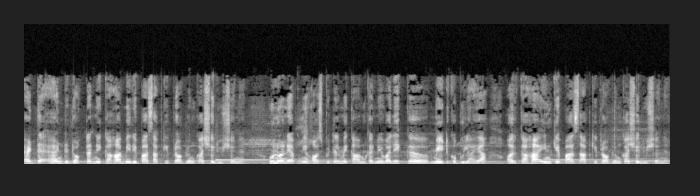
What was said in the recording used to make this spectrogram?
एट द एंड डॉक्टर ने कहा, मेरे पास आपकी प्रॉब्लम का सोल्यूशन है. उन्होंने अपने हॉस्पिटल में काम करने वाले एक मेड को बुलाया और कहा, इनके पास आपकी प्रॉब्लम का सोल्यूशन है.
